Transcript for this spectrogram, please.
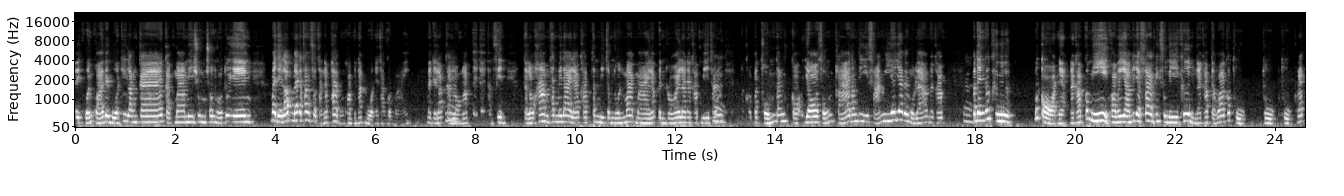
ไปขวนขวายไปบวชที่ลังกากลับมามีชุมชนของตัวเอง ไม่ได้รับแม้กระทั่งสถานภาพของความเป็นนักบวชในทางกฎหมาย ไม่ได้รับการรองรับใดๆทั้งสิ้น แต่เราห้ามท่านไม่ได้แล้วครับ ท่านมีจำนวนมากมายแล้วเป็นร้อยแล้วนะครับ มีทั้งนครปฐมทั้งเกาะยอสงขลาทั้งที่อีสานมีเยอะแยะไปหมดแล้วนะครับ ประเด็นก็คือเมื่อก่อนเนี่ยนะครับ ก็มีความพยายามที่จะสร้างภิกษุณีขึ้นนะครับ แต่ว่าก็ถูก ถูกถูกรัฐ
